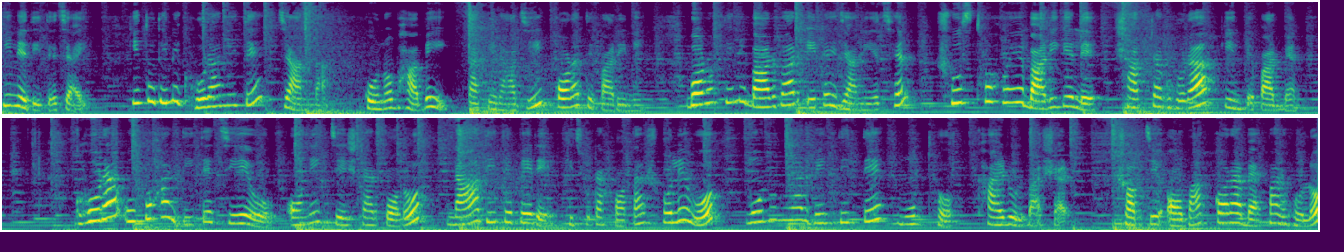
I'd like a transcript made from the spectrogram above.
কিনে দিতে চাই। কিন্তু তিনি ঘোড়া নিতে চান না। কোনোভাবেই তাকে রাজি করাতে পারেনি। বরং তিনি বারবার এটাই জানিয়েছেন, সুস্থ হয়ে বাড়ি গেলে সাতটা ঘোড়া কিনতে পারবেন। ঘোড়া উপহার দিতে চেয়েও অনেক চেষ্টার পরও না দিতে পেরে কিছুটা হতাশ হলেও মনু মিয়ার ব্যক্তিত্বে মুগ্ধ খায়রুল বাসার সবচেয়ে অবাক করা ব্যাপার হলো,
